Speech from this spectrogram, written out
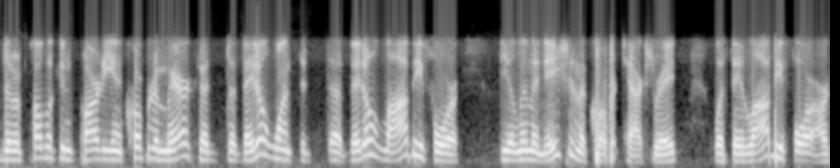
the Republican Party and corporate America they don't want the uh, they don't lobby for the elimination of the corporate tax rate. What they lobby for are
